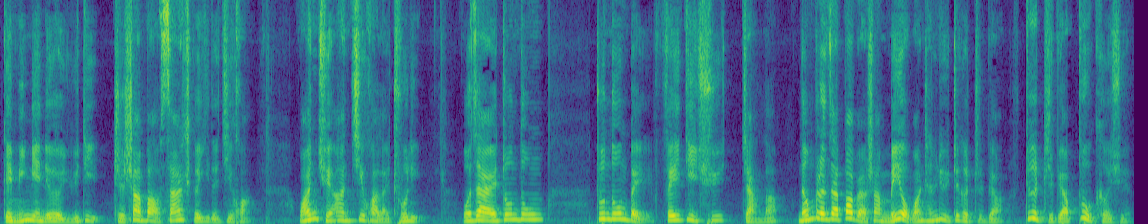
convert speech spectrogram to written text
给明年留有余地，只上报三十个亿的计划，完全按计划来处理。我在中东。中东北非地区讲了，能不能在报表上没有完成率这个指标？这个指标不科学。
